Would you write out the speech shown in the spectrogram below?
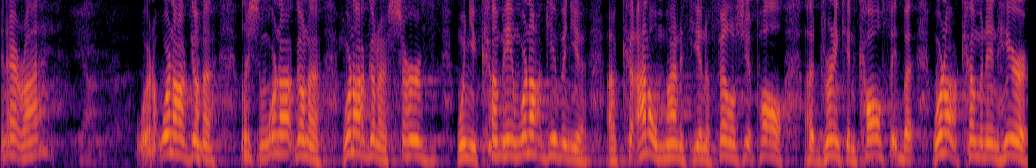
Isn't that right? We're, we're not to, listen, we're not to, we're not to serve when you come in. We're not giving you, a, I don't mind if you're in a fellowship hall uh, drinking coffee, but we're not coming in here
